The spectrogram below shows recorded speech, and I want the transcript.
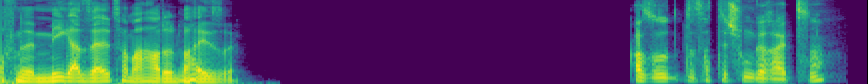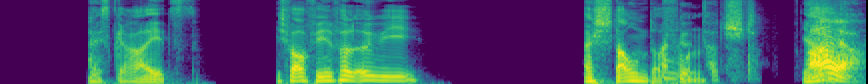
Auf eine mega seltsame Art und Weise. Also, das hat dich schon gereizt, ne? Heißt gereizt. Ich war auf jeden Fall irgendwie erstaunt davon. Angetouched. Ja, Ah, ja.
